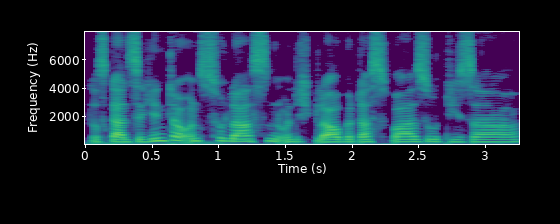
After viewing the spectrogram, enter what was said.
das Ganze hinter uns zu lassen. Und ich glaube, das war so dieser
